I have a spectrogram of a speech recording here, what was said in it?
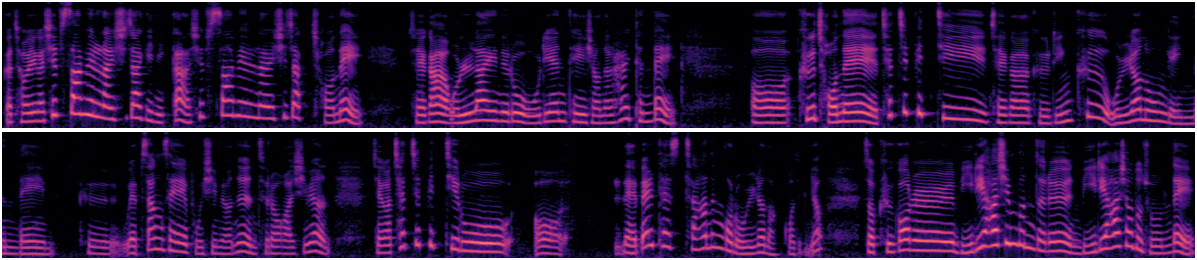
그러니까 저희가 13일 날 시작이니까 13일 날 시작 전에 제가 온라인으로 오리엔테이션을 할 텐데 어, 그 전에 챗GPT 제가 그 링크 올려놓은 게 있는데 그 웹상세에 보시면은 들어가시면 제가 챗GPT로 어, 레벨 테스트 하는 걸 올려놨거든요. 그래서 그거를 미리 하신 분들은 미리 하셔도 좋은데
